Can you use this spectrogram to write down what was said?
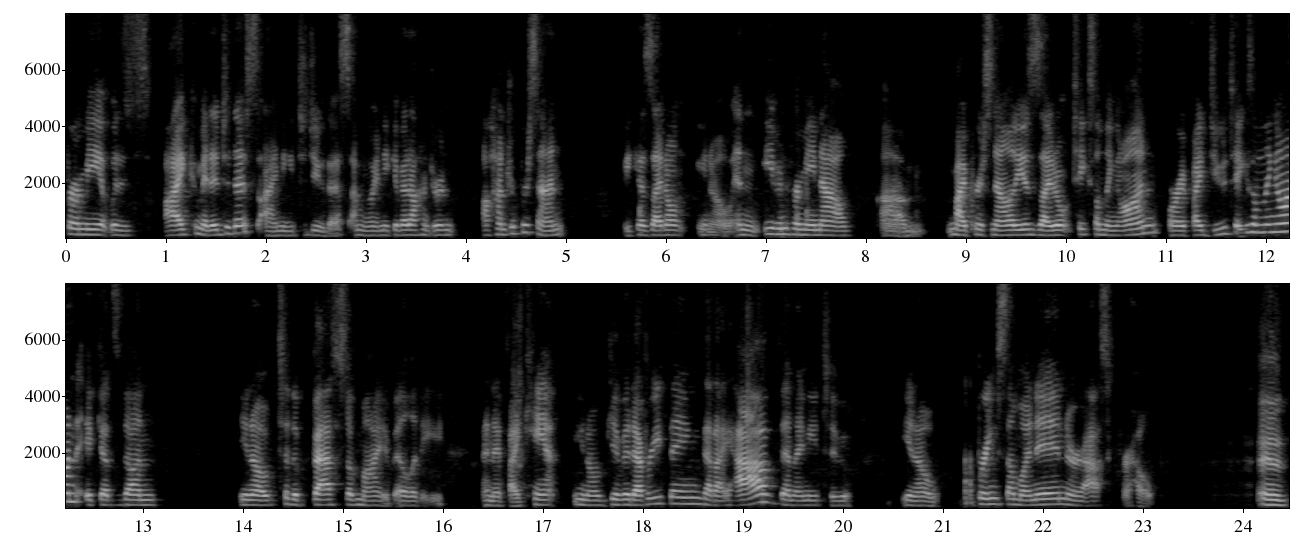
for me it was i committed to this i need to do this i'm going to give it 100 100% because i don't you know and even for me now um, my personality is i don't take something on or if i do take something on it gets done you know to the best of my ability. And if i can't you know give it everything that i have then i need to you know bring someone in or ask for help. And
